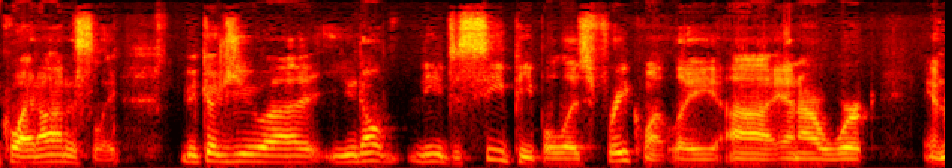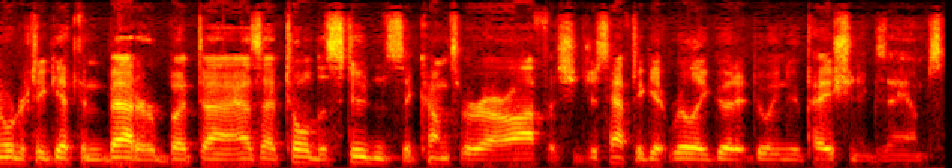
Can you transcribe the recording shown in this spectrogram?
quite honestly, because you uh, you don't need to see people as frequently uh, in our work in order to get them better. But uh, as I've told the students that come through our office, you just have to get really good at doing new patient exams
